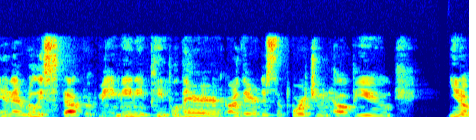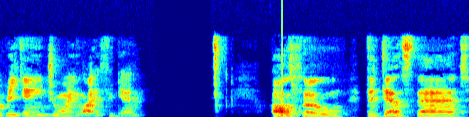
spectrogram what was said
And that really stuck with me, meaning people there are there to support you and help you, you know, regain joy in life again. Also, the deaths that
